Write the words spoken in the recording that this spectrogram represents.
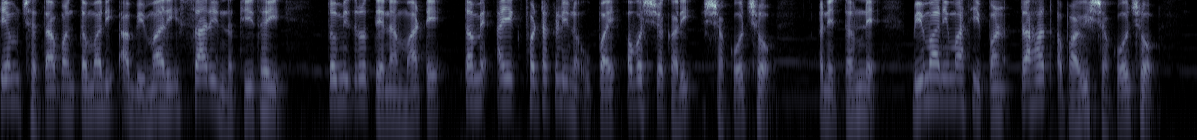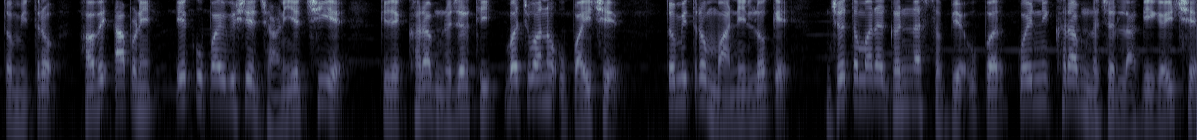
તેમ છતાં પણ તમારી આ બીમારી સારી નથી થઈ. તો મિત્રો, તેના માટે તમે આ એક ફટકડીનો ઉપાય અવશ્ય કરી શકો છો અને તમને બીમારીમાંથી પણ રાહત અપાવી શકો છો. તો મિત્રો હવે આપણે એક ઉપાય વિશે જાણીએ છીએ કે જે ખરાબ નજરથી બચવાનો ઉપાય છે. તો મિત્રો માની લો કે જો તમારા ઘરના સભ્ય ઉપર કોઈની ખરાબ નજર લાગી ગઈ છે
